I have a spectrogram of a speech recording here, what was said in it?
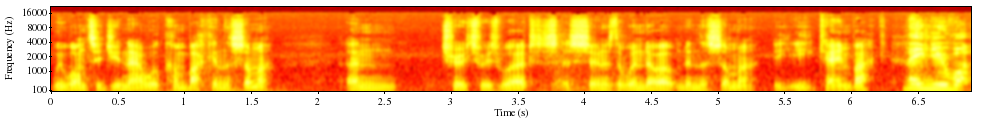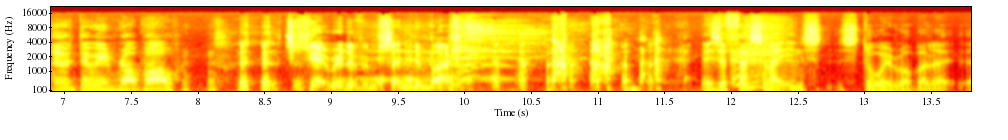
we wanted you now. We'll come back in the summer." And true to his word, as, soon as the window opened in the summer, he, he came back. They knew what they were doing, Robbo. Get rid of him, send him back. There's a fascinating story, Robert, that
